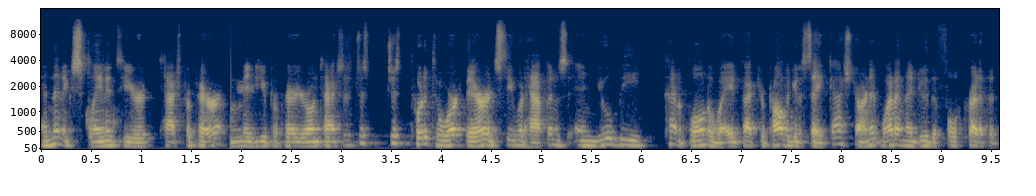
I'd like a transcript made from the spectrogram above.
and then explain it to your tax preparer. Maybe you prepare your own taxes. Just just put it to work there and see what happens, and you'll be kind of blown away. In fact, you're probably going to say, "Gosh darn it, why didn't I do the full credit that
